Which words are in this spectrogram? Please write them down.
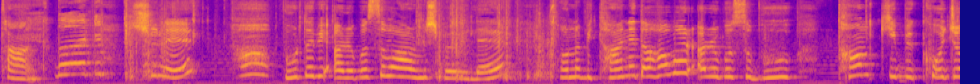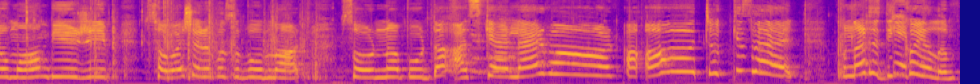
Tank. Böyle Şu ne? Ah, Burada bir arabası varmış böyle. Sonra bir tane daha var arabası bu. Tank gibi kocaman bir jip. Savaş arabası bunlar. Sonra burada askerler var. Aa çok güzel. Bunları da dik koyalım.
